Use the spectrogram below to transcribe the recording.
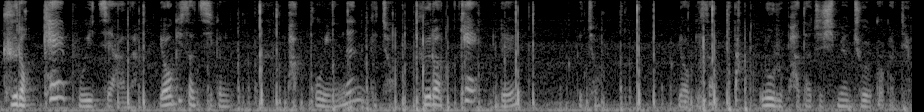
그렇게 보이지 않아. 여기서 지금 받고 있는 그쵸 그렇게를 그쵸 여기서 딱 로로 받아주시면 좋을 것 같아요.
